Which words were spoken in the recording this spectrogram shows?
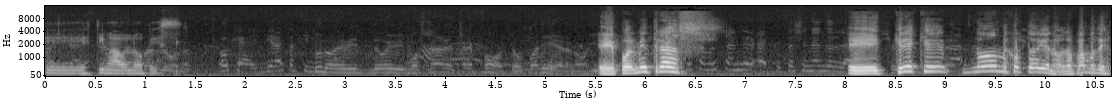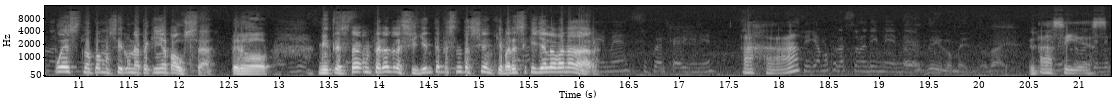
eh, estimado López. Eh, por mientras, eh, ¿crees que no? Mejor todavía no. Nos vamos después, nos vamos a ir a una pequeña pausa. Pero mientras estamos esperando la siguiente presentación, que parece que ya lo van a dar. Ajá. Así es.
